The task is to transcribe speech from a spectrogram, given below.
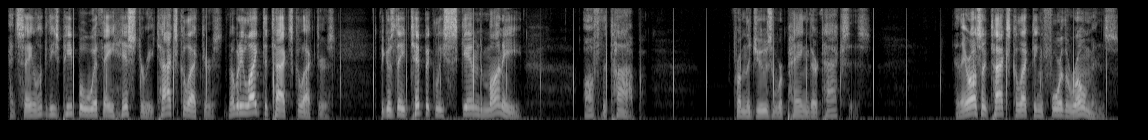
and saying, look, at these people with a history, tax collectors. Nobody liked the tax collectors because they typically skimmed money off the top from the Jews who were paying their taxes. And they were also tax collecting for the Romans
